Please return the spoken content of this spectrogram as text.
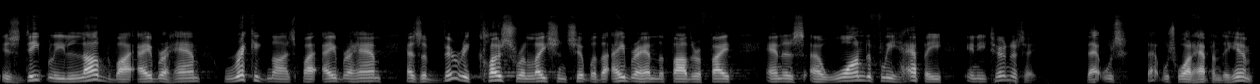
is deeply loved by Abraham, recognized by Abraham, has a very close relationship with Abraham, the father of faith, and is wonderfully happy in eternity. That was, that was what happened to him.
